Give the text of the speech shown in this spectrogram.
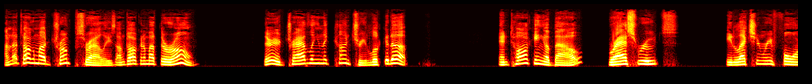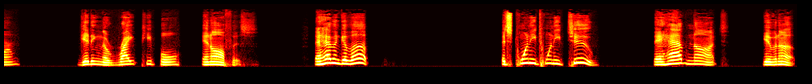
i'm not talking about trump's rallies i'm talking about their own they're traveling the country look it up and talking about grassroots election reform getting the right people in office. They haven't given up. It's 2022. They have not given up.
